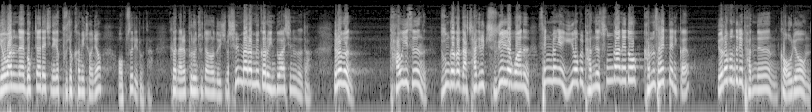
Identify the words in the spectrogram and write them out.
여호와는 나의 목자 대신 내게 부족함이 전혀 없으리로다. 그가 나를 푸른 초장으로 누이시며 실만한 물가로 인도하시는도다. 여러분, 다윗은 누군가가 나 자기를 죽이려고 하는 생명의 위협을 받는 순간에도 감사했다니까요. 여러분들이 받는 그 어려운,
